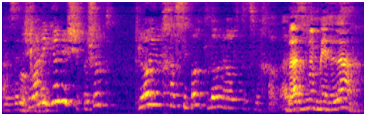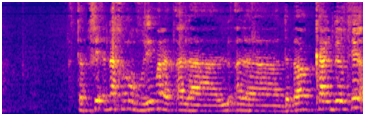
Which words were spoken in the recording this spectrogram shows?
אז זה נשמע אוקיי. לי הגיוני שפשוט לא יהיו לך סיבות לא לאהוב את עצמך. ואז ממילא, אנחנו עובדים על, על, על הדבר הקל ביותר.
